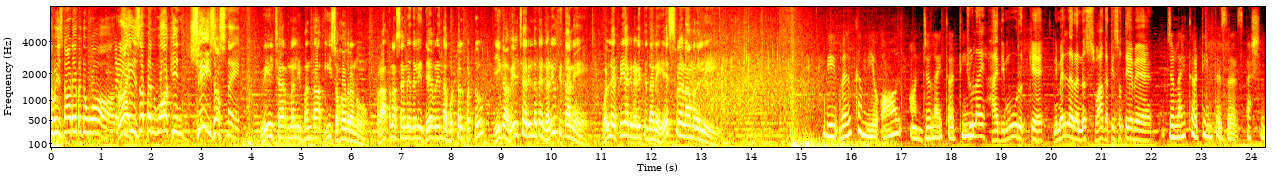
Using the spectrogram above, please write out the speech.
Who is not able to walk, rise up and walk in Jesus' name. Wheel ಚೇರ್ನಲ್ಲಿ ಬಂದ ಈ ಸಹೋದರನು ಪ್ರಾರ್ಥನಾ ಸಮಯದಲ್ಲಿ ದೇವರಿಂದ ಮುಟ್ಟಲ್ಪಟ್ಟು ಈಗ ವೀಲ್ ಚೇರ್ ಇಲ್ಲದೆ ನಡೆಯುತ್ತಿದ್ದಾನೆ ಒಳ್ಳೆ ಫ್ರೀಯಾಗಿ ನಡೆಯುತ್ತಿದ್ದಾನೆ ಯೇಸುವಿನ ನಾಮದಲ್ಲಿ We welcome you all on July 13th. July ಹದಿಮೂರಕ್ಕೆ ನಿಮ್ಮೆಲ್ಲರನ್ನು ಸ್ವಾಗತಿಸುತ್ತೇವೆ July 13th is a special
